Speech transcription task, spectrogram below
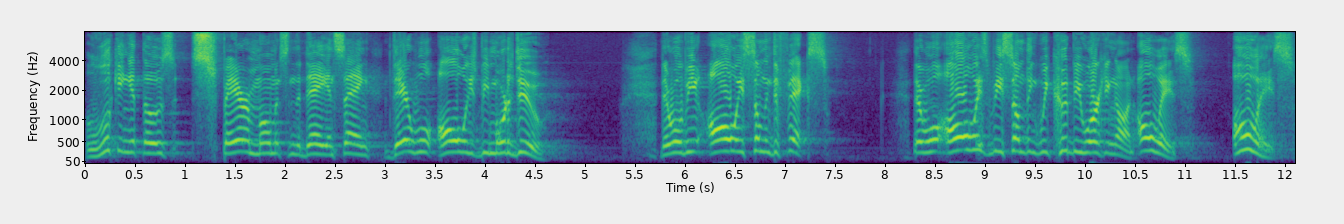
looking at those spare moments in the day and saying, there will always be more to do. There will be always something to fix. There will always be something we could be working on. Always. Always.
